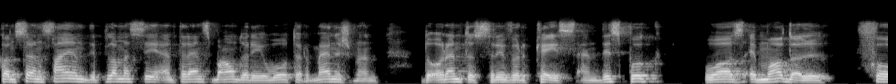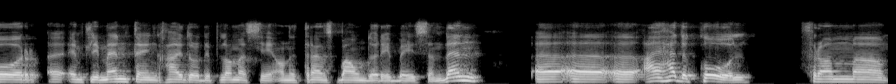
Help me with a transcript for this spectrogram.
concerns science diplomacy and transboundary water management, the Orontes River case. And this book was a model for uh, implementing hydrodiplomacy on a transboundary basin. Then uh, uh, uh, I had a call from uh,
